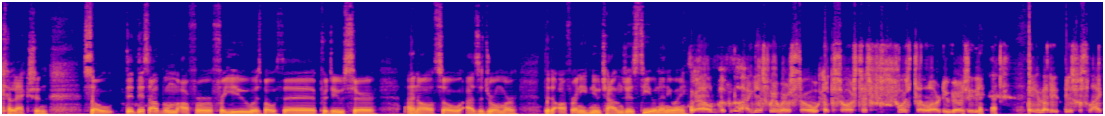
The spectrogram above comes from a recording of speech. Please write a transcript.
Killection. So, did this album offer for you as both a producer and also as a drummer? Did it offer any new challenges to you in any way? Well, I guess we were so exhausted with the Lord Lordiversity thing that it this was like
